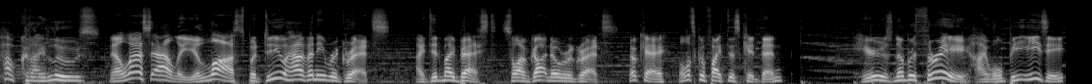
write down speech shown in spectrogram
How could I lose? Now, Lass Ali, you lost, but do you have any regrets? I did my best, so I've got no regrets. Okay, well, let's go fight this kid then. Here's number three. I won't be easy.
